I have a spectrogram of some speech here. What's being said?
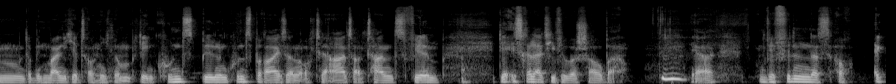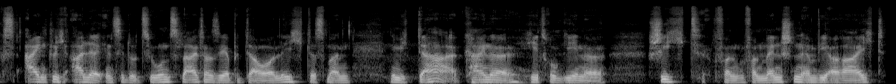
ähm, damit meine ich jetzt auch nicht nur den kunstbildenden Kunstbereich, sondern auch Theater, Tanz, Film, der ist relativ überschaubar. Mhm. Ja, und wir finden das auch ex eigentlich alle Institutionsleiter sehr bedauerlich, dass man nämlich da keine heterogene Schicht von, von Menschen irgendwie erreicht,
